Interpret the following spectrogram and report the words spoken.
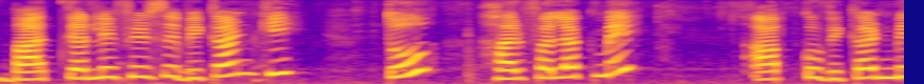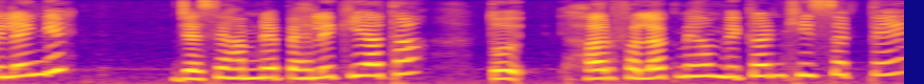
बात कर लें फिर से विकर्ण की तो हर फलक में आपको विकर्ण मिलेंगे। जैसे हमने पहले किया था तो हर फलक में हम विकर्ण खींच सकते हैं।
